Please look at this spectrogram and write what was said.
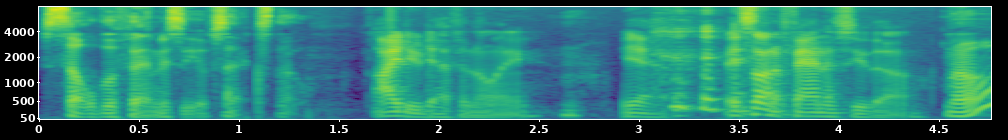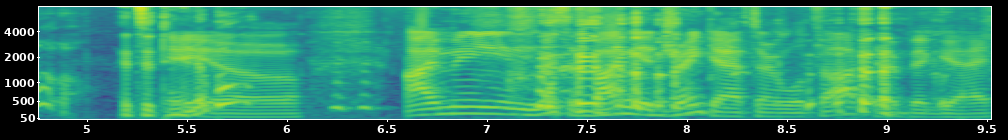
sell the fantasy of sex, though. I do definitely. Yeah, it's not a fantasy though. Oh, it's attainable. Heyo. I mean, listen, buy me a drink after and we'll talk there, big guy.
